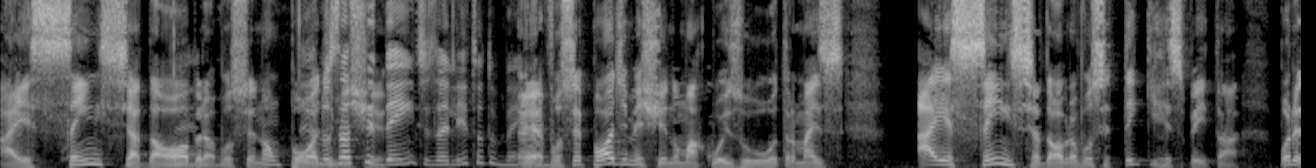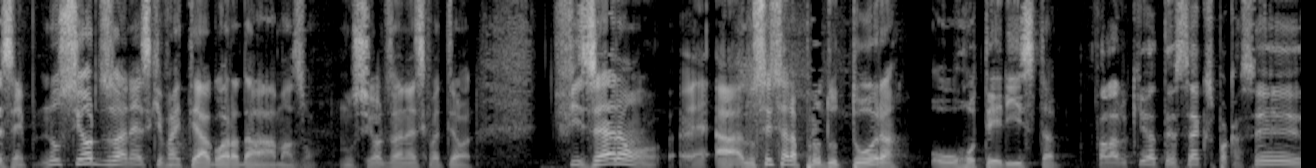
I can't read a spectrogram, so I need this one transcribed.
A essência da obra, você não É, pode nos mexer. acidentes ali, tudo bem. É, né? você pode mexer numa coisa ou outra, mas a essência da obra você tem que respeitar. Por exemplo, no Senhor dos Anéis que vai ter agora da Amazon. No Senhor dos Anéis que vai ter agora. Fizeram, é, a- não sei se era produtora ou roteirista. Falaram que ia ter sexo pra cacete.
